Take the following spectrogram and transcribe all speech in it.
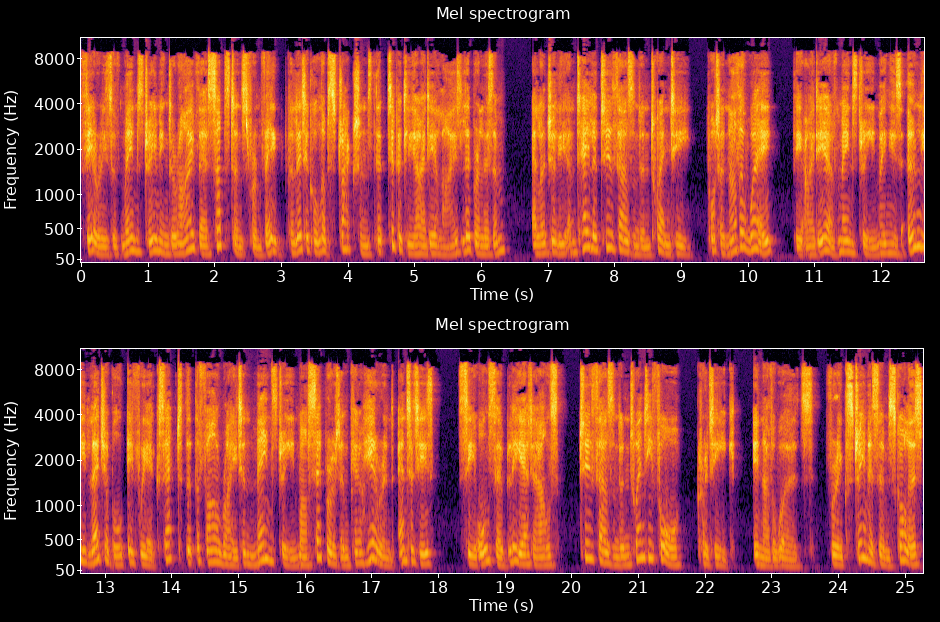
theories of mainstreaming derive their substance from vague political abstractions that typically idealize liberalism. Ella and Taylor 2020. Put another way, the idea of mainstreaming is only legible if we accept that the far right and mainstream are separate and coherent entities. See also Blee et al.'s 2024 critique. In other words, for extremism scholars,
